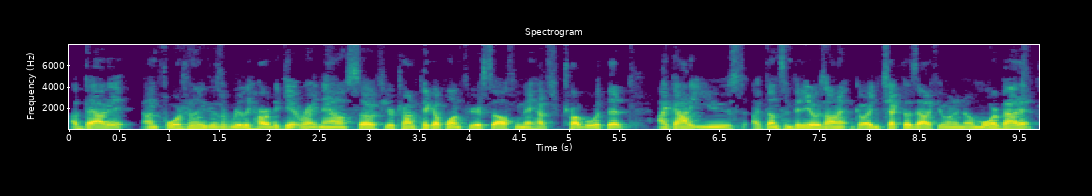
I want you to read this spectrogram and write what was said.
about it. Unfortunately, these are really hard to get right now, so if you're trying to pick up one for yourself, you may have trouble with it. I got it used. I've done some videos on it. Go ahead and check those out if you want to know more about it.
